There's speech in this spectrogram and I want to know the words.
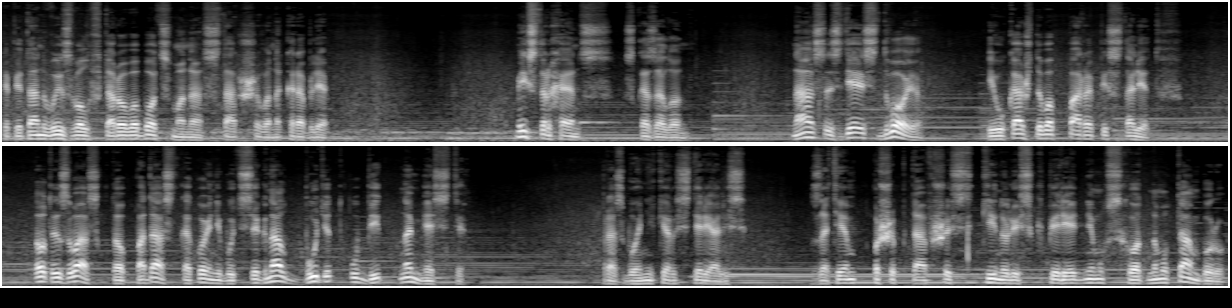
Капитан вызвал второго боцмана, старшего на корабле. «Мистер Хэнс», — сказал он, — «нас здесь двое, и у каждого пара пистолетов. Тот из вас, кто подаст какой-нибудь сигнал, будет убит на месте». Разбойники растерялись. Затем, пошептавшись, кинулись к переднему сходному тамбуру,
